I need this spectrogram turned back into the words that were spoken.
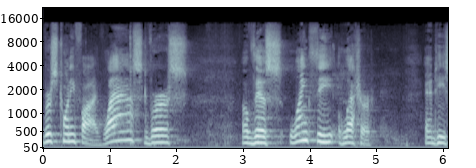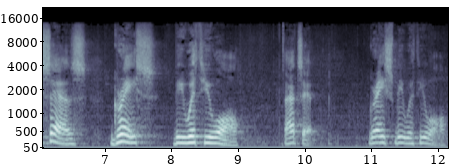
Verse 25, last verse of this lengthy letter. And he says, Grace be with you all. That's it. Grace be with you all.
